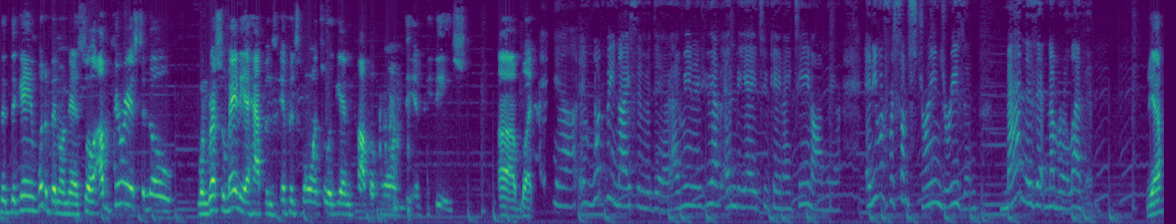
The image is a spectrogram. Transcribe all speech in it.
that the game would have been on there. So I'm curious to know when WrestleMania happens if it's going to again pop up on the NPDs. Uh, but Yeah, it would be nice if it did. I mean, if you have NBA 2K19 on there, and even for some strange reason, Madden is at number 11. yeah,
